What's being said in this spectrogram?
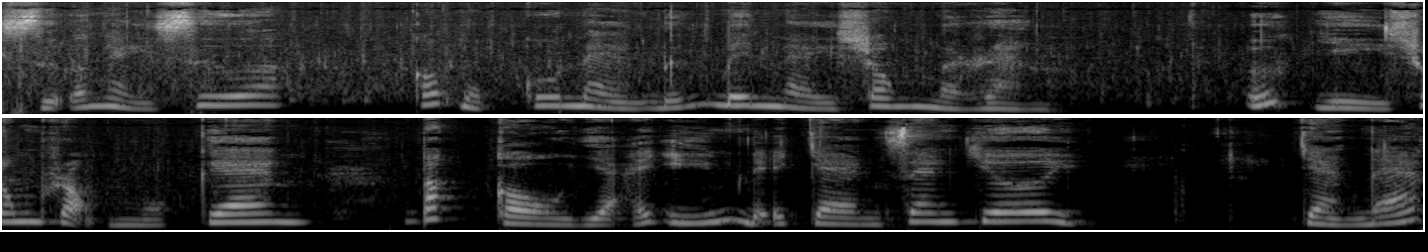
xưa ngày xưa, có một cô nàng đứng bên này sông mà rằng Ước gì sông rộng một gan, bắt cầu giải yếm để chàng sang chơi. Chàng đáp,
